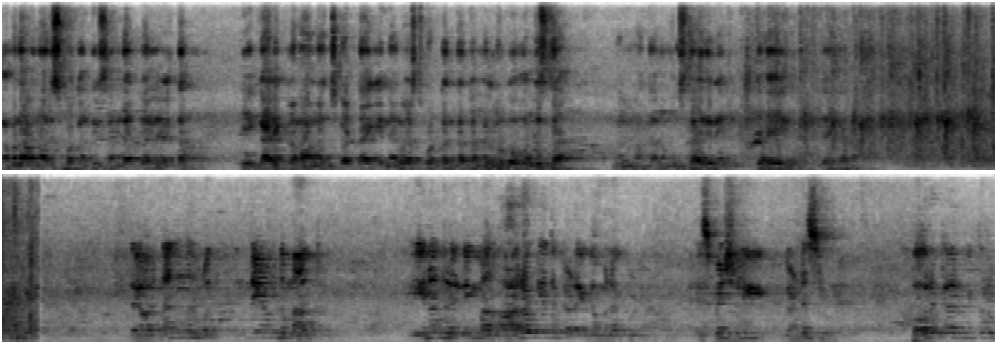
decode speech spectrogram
ಗಮನವನ್ನು ಹರಿಸ್ಬೇಕಂತ ಈ ಸಂದರ್ಭದಲ್ಲಿ ಹೇಳ್ತಾ, ಈ ಕಾರ್ಯಕ್ರಮವನ್ನು ಅಚ್ಚುಕಟ್ಟಾಗಿ ನೆರವೇರಿಸಿಕೊಟ್ಟಂಥ ತಮ್ಮೆಲ್ಲರಿಗೂ ವಂದಿಸ್ತಾ ನನ್ನ ಮಾತನ್ನು ಮುಗಿಸ್ತಾ ಇದ್ದೀನಿ. ಜೈ ಹಿಂದ್ ನನ್ನ ಒಂದೇ ಒಂದು ಮಾತು. ಏನಂದರೆ ನಿಮ್ಮ ಆರೋಗ್ಯದ ಕಡೆ ಗಮನ ಕೊಡಿ ಎಸ್ಪೆಷಲಿ ಗಂಡಸರು. ಪೌರ ಕಾರ್ಮಿಕರು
